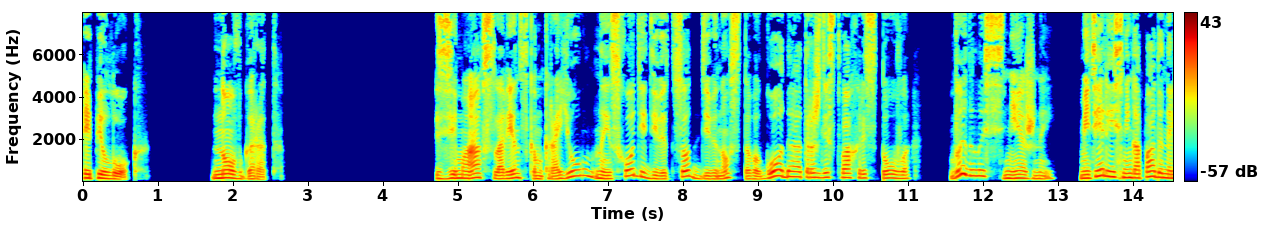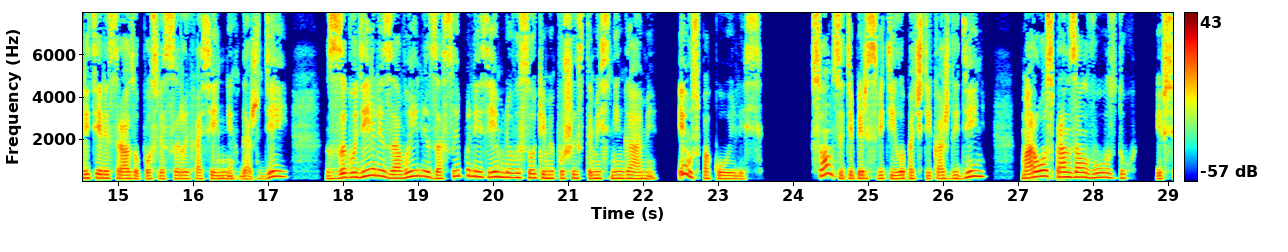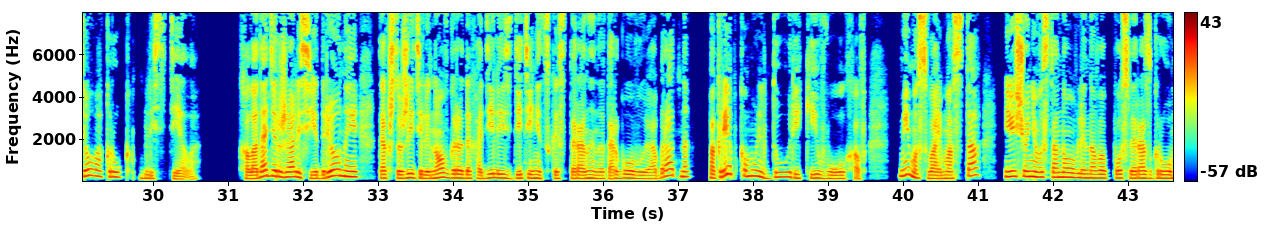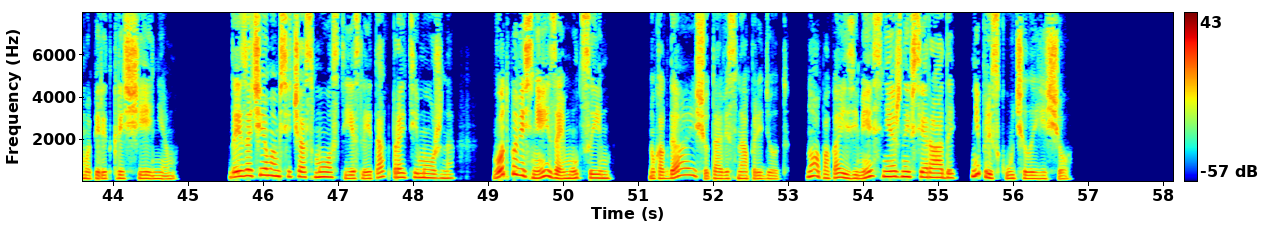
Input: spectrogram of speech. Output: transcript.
Эпилог. Новгород. Зима в славянском краю на исходе 990 года от Рождества Христова выдалась снежной. Метели и снегопады налетели сразу после сырых осенних дождей, загудели, завыли, засыпали землю высокими пушистыми снегами и успокоились. Солнце теперь светило почти каждый день, мороз пронзал воздух, и все вокруг блестело. Холода держались ядреные, так что жители Новгорода ходили с Детинецкой стороны на торговую и обратно по крепкому льду реки Волхов, мимо свай моста, еще не восстановленного после разгрома перед крещением. Да и зачем им сейчас мост, если и так пройти можно? Вот по весне и займутся им. Но когда еще та весна придет? Ну а пока и зиме снежной все рады, не прискучило еще.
